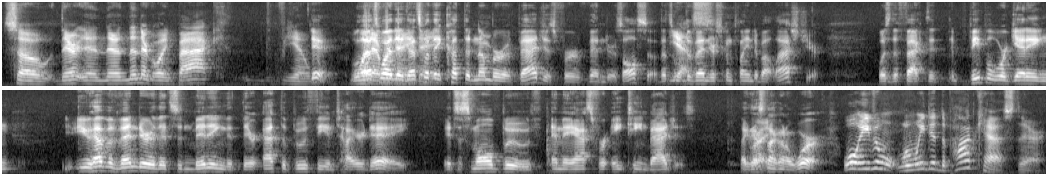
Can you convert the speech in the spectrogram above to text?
So they're and they're, then they're going back, you know. Yeah, well, that's why whatever they, day that's why they they- cut the number of badges for vendors. Also, that's what the vendors complained about last year, was the fact that people were getting. You have a vendor that's admitting that they're at the booth the entire day. It's a small booth, and they ask for 18 badges. Like that's Right. not going to work. Well, even when we did the podcast there,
